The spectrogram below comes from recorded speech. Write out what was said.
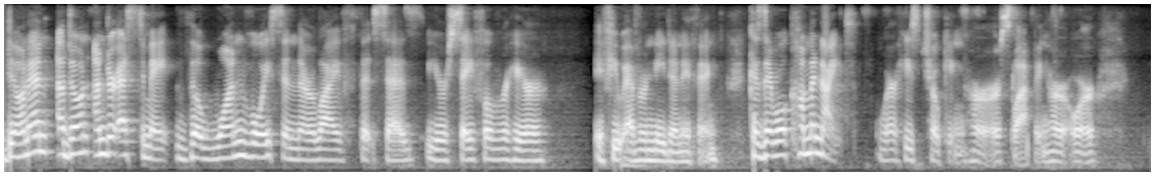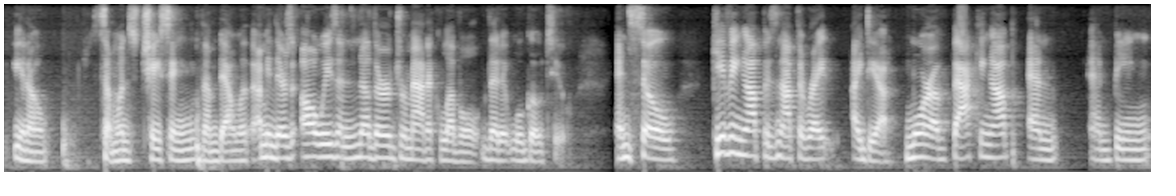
don't uh, don't underestimate the one voice in their life that says you're safe over here if you ever need anything because there will come a night where he's choking her or slapping her or you know someone's chasing them down with i mean there's always another dramatic level that it will go to and so giving up is not the right idea more of backing up and and being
